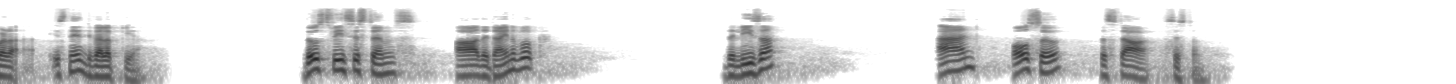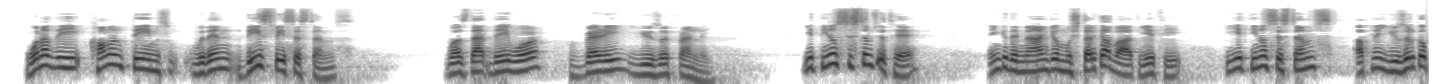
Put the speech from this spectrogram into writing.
بڑا اس نے ڈیولپ کیا those three systems are the Dynabook Lisa and also the Star system one of the common themes within these three systems was that the very user friendly یہ تینوں سسٹمس جو تھے ان کے درمیان جو مشترکہ بات یہ تھی کہ یہ تینوں سسٹمس اپنے یوزر کو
